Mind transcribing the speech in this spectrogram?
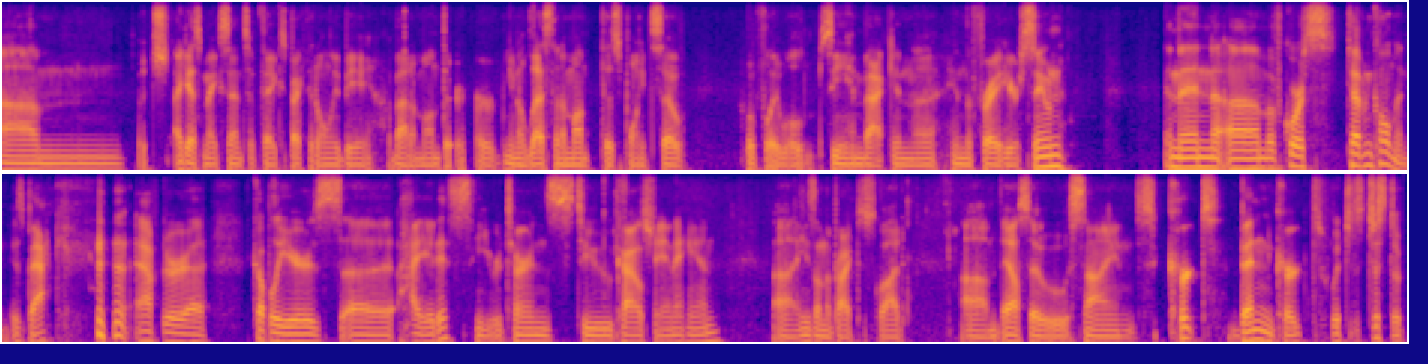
um, which I guess makes sense if they expect it only be about a month or, or you know less than a month at this point. So hopefully we'll see him back in the in the fray here soon. And then um, of course Tevin Coleman is back after a couple of years uh, hiatus. He returns to Kyle Shanahan. Uh, he's on the practice squad. Um, they also signed Kurt Benkert, which is just a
